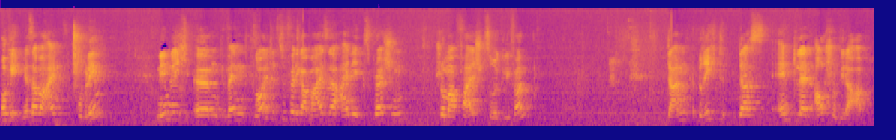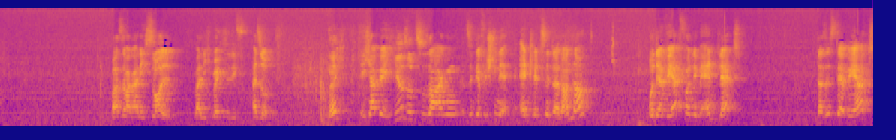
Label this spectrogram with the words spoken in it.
okay, jetzt haben wir ein Problem, nämlich ähm, wenn sollte zufälligerweise eine Expression schon mal falsch zurückliefern, dann bricht das Endlet auch schon wieder ab. Was aber gar nicht soll, weil ich möchte die, also, nicht? ich habe ja hier sozusagen, sind ja verschiedene Endlets hintereinander und der Wert von dem Endlet, das ist der Wert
